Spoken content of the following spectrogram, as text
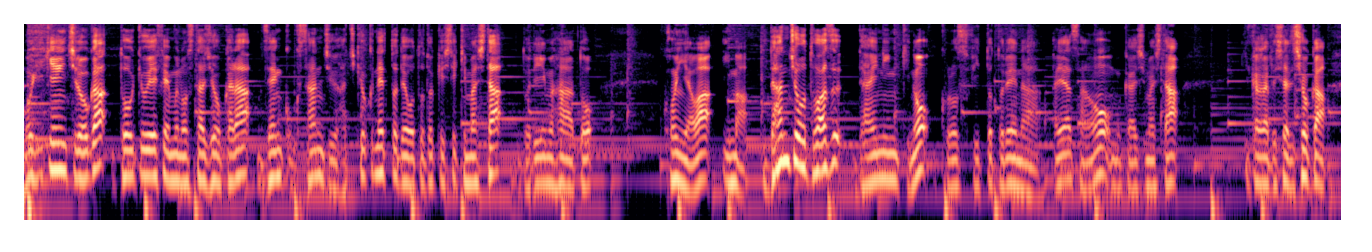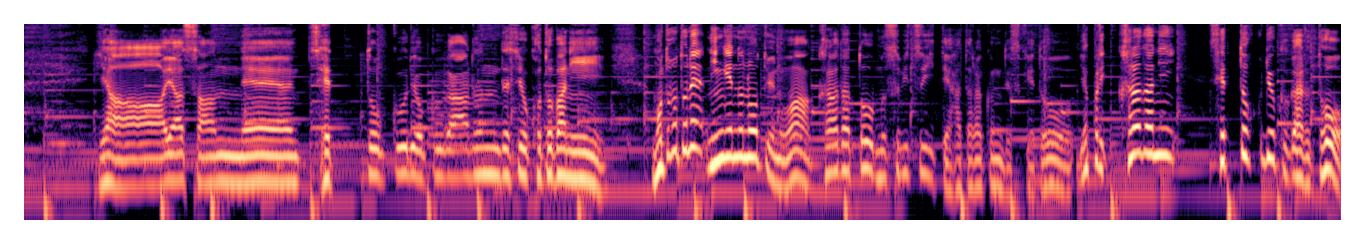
茂木健一郎が東京 FM のスタジオから全国38局ネットでお届けしてきました「ドリームハート。今夜は今男女を問わず大人気のクロスフィットトレーナーあやさんをお迎えしました。いかがでしたでしょうか？いやあやさんね設得力があるんですよ言葉に。もともとね人間の脳というのは体と結びついて働くんですけどやっぱり体に説得力があると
